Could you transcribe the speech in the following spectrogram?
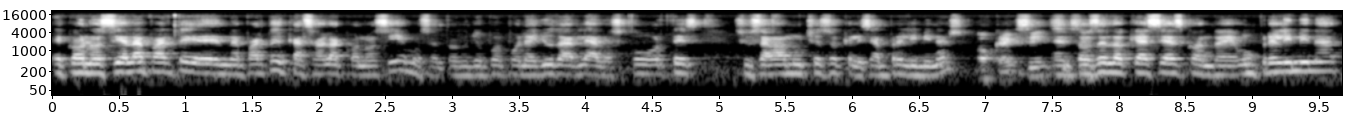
eh, conocía la parte, en la parte del calzado la conocíamos, entonces yo me ponía a ayudarle a los cortes, se usaba mucho eso que le decían preliminar. Ok, sí. sí, Entonces lo que hacía es cuando un preliminar,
